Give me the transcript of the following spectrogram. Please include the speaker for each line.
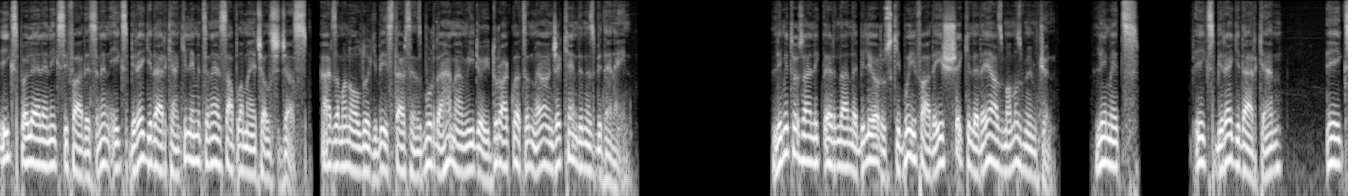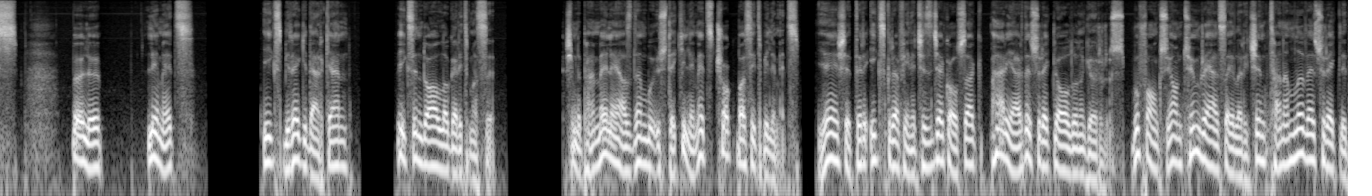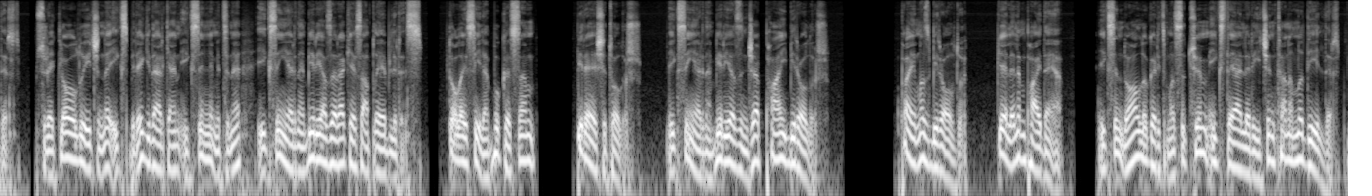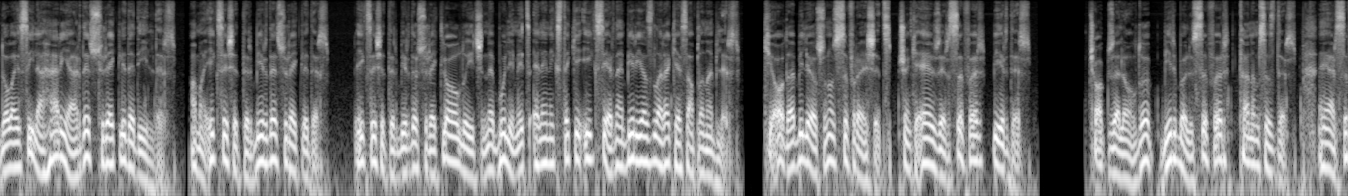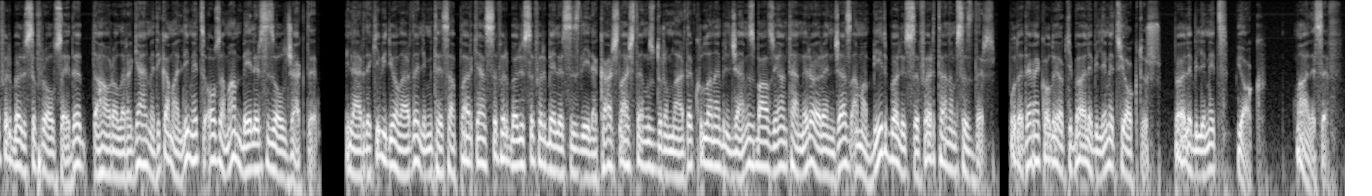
Speaker 1: x bölü ln x ifadesinin x 1'e giderkenki limitini hesaplamaya çalışacağız. Her zaman olduğu gibi isterseniz burada hemen videoyu duraklatın ve önce kendiniz bir deneyin. Limit özelliklerinden de biliyoruz ki bu ifadeyi şu şekilde de yazmamız mümkün. Limit x 1'e giderken x bölü limit x 1'e giderken x'in doğal logaritması. Şimdi pembeyle yazdığım bu üstteki limit çok basit bir limit. y eşittir x grafiğini çizecek olsak, her yerde sürekli olduğunu görürüz. Bu fonksiyon tüm reel sayılar için tanımlı ve süreklidir. Sürekli olduğu için de x 1'e giderken x'in limitini x'in yerine 1 yazarak hesaplayabiliriz. Dolayısıyla bu kısım 1'e eşit olur. x'in yerine 1 yazınca pay 1 olur. Payımız 1 oldu. Gelelim paydaya. X'in doğal logaritması tüm x değerleri için tanımlı değildir. Dolayısıyla her yerde sürekli de değildir. Ama x eşittir 1 de süreklidir. x eşittir 1 de sürekli olduğu için de bu limit ln x'teki x yerine 1 yazılarak hesaplanabilir. Ki o da biliyorsunuz 0'a eşit. Çünkü e üzeri 0, 1'dir. Çok güzel oldu. 1 bölü 0 tanımsızdır. Eğer 0 bölü 0 olsaydı, daha oralara gelmedik ama limit o zaman belirsiz olacaktı. İlerideki videolarda limit hesaplarken 0 bölü 0 belirsizliği ile karşılaştığımız durumlarda kullanabileceğimiz bazı yöntemleri öğreneceğiz ama 1 bölü 0 tanımsızdır. Bu da demek oluyor ki böyle bir limit yoktur. Böyle bir limit yok. Maalesef.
